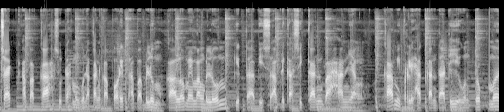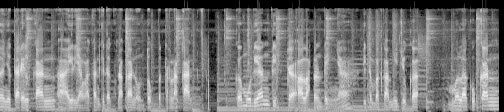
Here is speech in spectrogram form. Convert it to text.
cek apakah sudah menggunakan kaporit apa belum. Kalau memang belum kita bisa aplikasikan bahan yang kami perlihatkan tadi untuk menyeterilkan air yang akan kita gunakan untuk peternakan. Kemudian tidak kalah pentingnya di tempat kami juga melakukan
